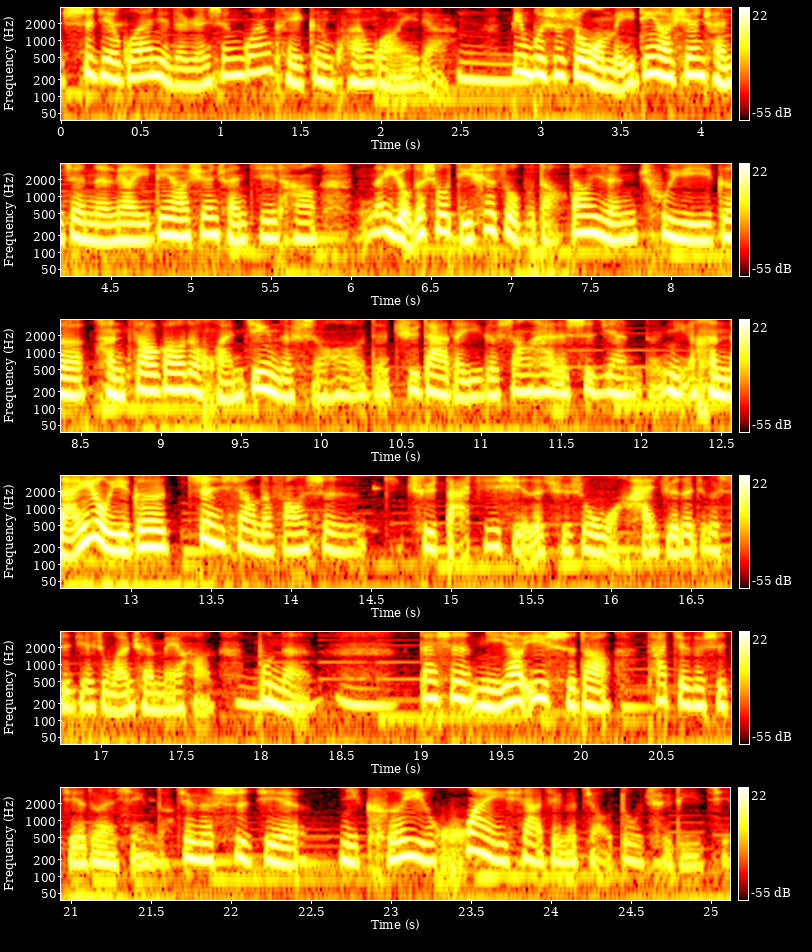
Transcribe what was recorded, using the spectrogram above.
世界观、你的人生观可以更宽广一点儿。嗯，并不是说我们一定要宣传正能量，一定要宣传鸡汤。那有的时候的确做不到。当人处于一个很糟糕的环境的时候，的巨大的一个伤害的事件的，你很难有一个正向的方式去打鸡血的去说，我还觉得这个世界是完全美好的，不能。嗯，但是你要意识到，它这个是阶段性的，这个世界。你可以换一下这个角度去理解。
